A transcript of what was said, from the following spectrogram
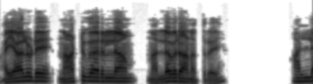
അയാളുടെ നാട്ടുകാരെല്ലാം നല്ലവരാണത്രേ? അല്ല.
